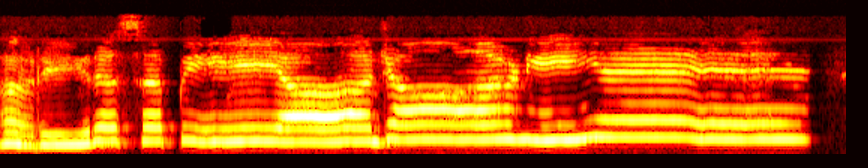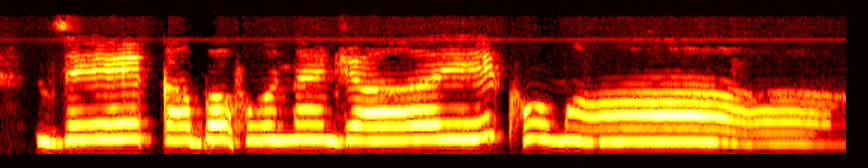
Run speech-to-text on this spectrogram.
हरिरस पिया जानिए, जे कबहु न जाए खुमार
